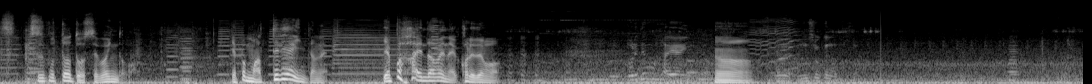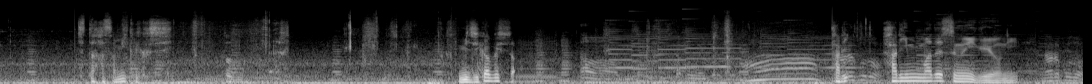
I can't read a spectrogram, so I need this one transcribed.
つつうことはどうすればいいんだ？やっぱ待ってりゃいいんだね。やっぱ早いダメねこれでも。これでも早いんだ。うん。面白くなってちょっとハサミかいくし。きたどうぞ短くした。ああ短くした方がいいああ針なるほど。針まですぐ行くように。なるほど。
